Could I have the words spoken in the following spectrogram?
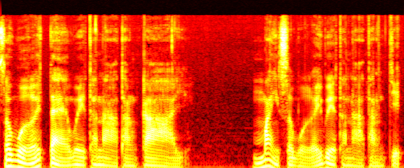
เสวยแต่เวทนาทางกาย ไม่เสวยเวทนาทางจิต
